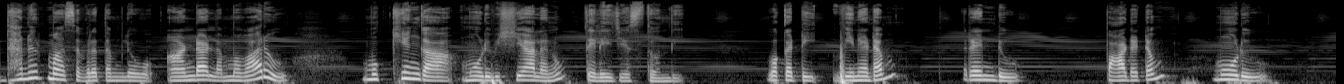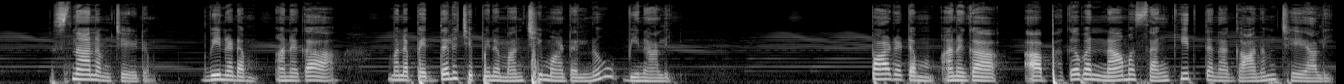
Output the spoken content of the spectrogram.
ధనుర్మాస వ్రతంలో ఆండాళ్ళమ్మవారు ముఖ్యంగా మూడు విషయాలను తెలియజేస్తోంది. ఒకటి వినడం. రెండు పాడటం. మూడు స్నానం చేయడం వినడం అనగా మన పెద్దలు చెప్పిన మంచి మాటలను వినాలి. పాడటం అనగా ఆ భగవన్నామ సంకీర్తన గానం చేయాలి.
